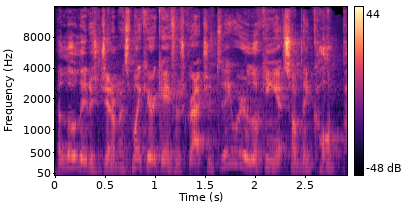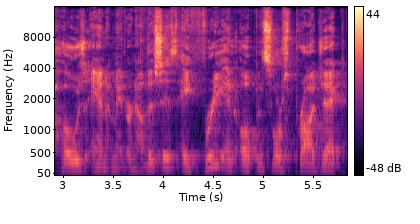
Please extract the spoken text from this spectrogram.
Hello ladies and gentlemen, it's Mike here at Game From Scratch and today we are looking at something called Pose Animator. Now this is a free and open source project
